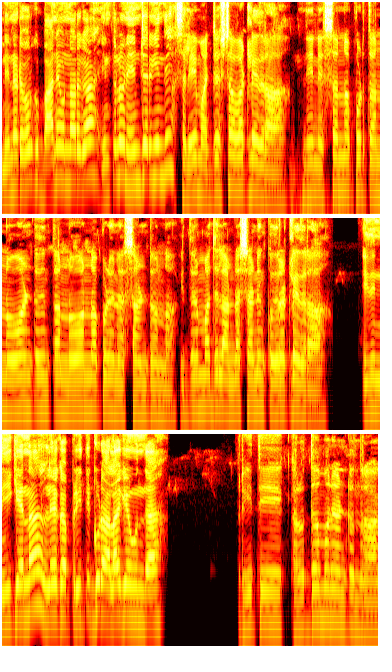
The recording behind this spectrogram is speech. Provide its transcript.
నిన్నటి వరకు బానే ఉన్నారుగా ఇంతలో ఏం జరిగింది? అసలు ఏం అడ్జస్ట్ అవ్వట్లేదురా. నేను ఎస్ అన్నప్పుడు తను నో అంటుంది తను నో అన్నప్పుడు నేను ఎస్ అంటున్నా. ఇద్దరి మధ్యలో అండర్స్టాండింగ్ కుదరట్లేదురా. ఇది నీకేనా? లేక ప్రీతికి కూడా అలాగే ఉందా? ప్రీతి కలుద్దామని అంటుందిరా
